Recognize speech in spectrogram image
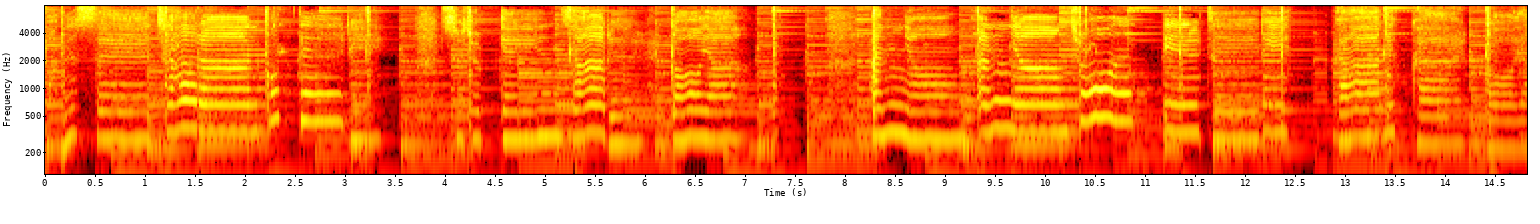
어느새 자란 꽃들이 수줍게 인사를 할 거야. 안녕, 안녕, 좋은 일들이 가득할 거야.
